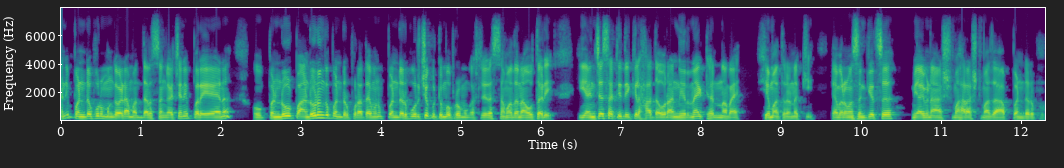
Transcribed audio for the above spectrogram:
आणि पंढरपूर मंगळवेढा मतदारसंघाचे आणि पर्यायानं पंढर पांडुरंग पंढरपुरात आहे म्हणून पंढरपूरचे कुटुंब प्रमुख असलेल्या समाधान अवतडे यांच्यासाठी देखील हा दौरा निर्णायक ठरणार आहे हे मात्र नक्की. कॅमेरामन संकेतचं मी अविनाश महाराष्ट्र माझा पंढरपूर.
